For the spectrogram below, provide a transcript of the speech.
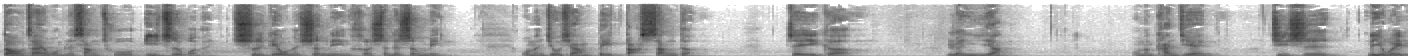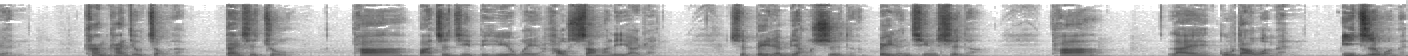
倒在我们的伤处，医治我们，赐给我们圣灵和神的生命。我们就像被打伤的这一个人一样，我们看见祭司利未人看看就走了，但是主。他把自己比喻为好撒玛利亚人，是被人藐视的、被人轻视的。他来顾到我们，医治我们，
